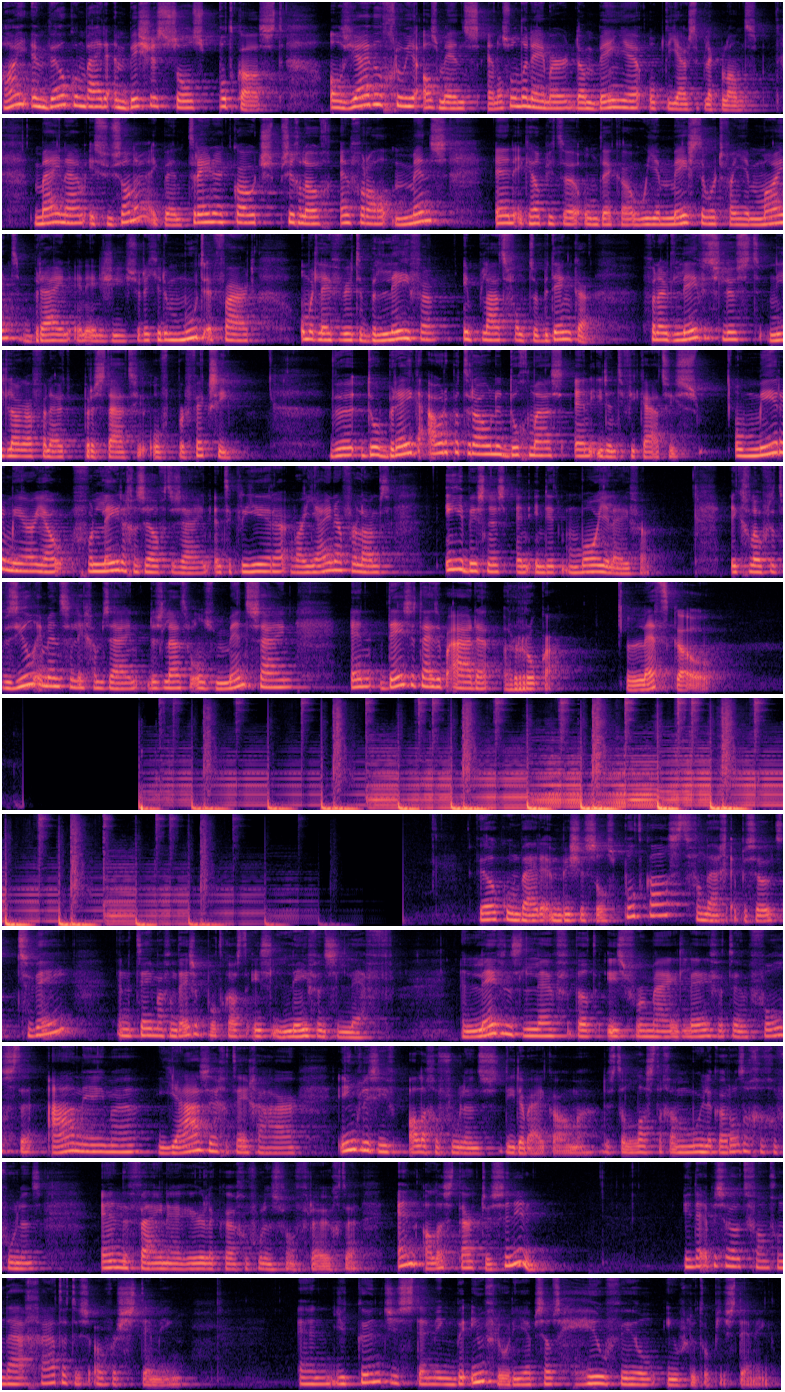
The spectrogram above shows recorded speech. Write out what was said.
Hi en welkom bij de Ambitious Souls podcast. Als jij wil groeien als mens en als ondernemer, dan ben je op de juiste plek beland. Mijn naam is Susanne, ik ben trainer, coach, psycholoog en vooral mens. En ik help je te ontdekken hoe je meester wordt van je mind, brein en energie, zodat je de moed ervaart om het leven weer te beleven in plaats van te bedenken. Vanuit levenslust, niet langer vanuit prestatie of perfectie. We doorbreken oude patronen, dogma's en identificaties. Om meer en meer jouw volledige zelf te zijn en te creëren waar jij naar verlangt in je business en in dit mooie leven. Ik geloof dat we ziel in mensenlichaam zijn, dus laten we ons mens zijn en deze tijd op aarde rocken. Let's go! Welkom bij de Ambitious Souls podcast. Vandaag episode 2. En het thema van deze podcast is levenslef. En levenslef, dat is voor mij het leven ten volste aannemen, ja zeggen tegen haar, inclusief alle gevoelens die daarbij komen. Dus de lastige, moeilijke, rottige gevoelens en de fijne, heerlijke gevoelens van vreugde en alles daartussenin. In de episode van vandaag gaat het dus over stemming. En je kunt je stemming beïnvloeden. Je hebt zelfs heel veel invloed op je stemming.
